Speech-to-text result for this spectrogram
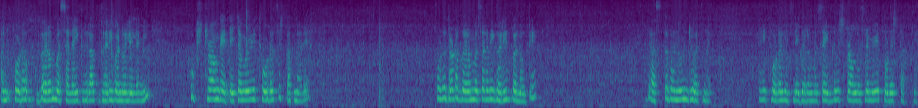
आणि थोडं गरम मसालाही घरात घरी बनवलेला मी. खूप स्ट्रॉंग आहे त्याच्यामुळे मी थोडंसंच टाकणार आहे. थोडं थोडं गरम मसाला मी घरीच बनवते. जास्त बनवून ठेवत नाही. हे थोडं घेतले गरम मसाला एकदम स्ट्रॉंग असल्यामुळे थोडंच टाकते.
